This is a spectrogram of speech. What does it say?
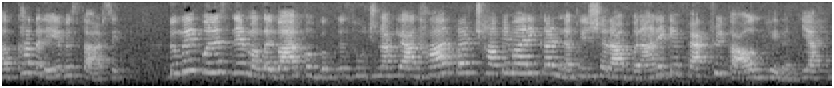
अब खबरें विस्तार से। डुमरी पुलिस ने मंगलवार को गुप्त सूचना के आधार पर छापेमारी कर नकली शराब बनाने के फैक्ट्री का उद्भेदन किया है।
